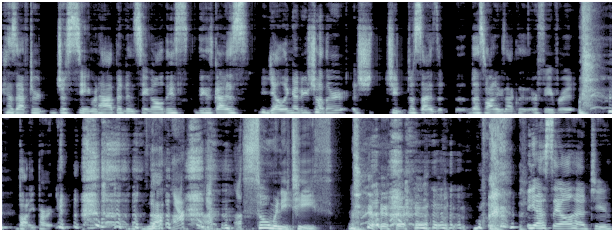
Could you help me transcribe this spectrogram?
because after just seeing what happened and seeing all these these guys yelling at each other, she, she decides that that's not exactly their favorite body part. so many teeth. yes, they all had teeth,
